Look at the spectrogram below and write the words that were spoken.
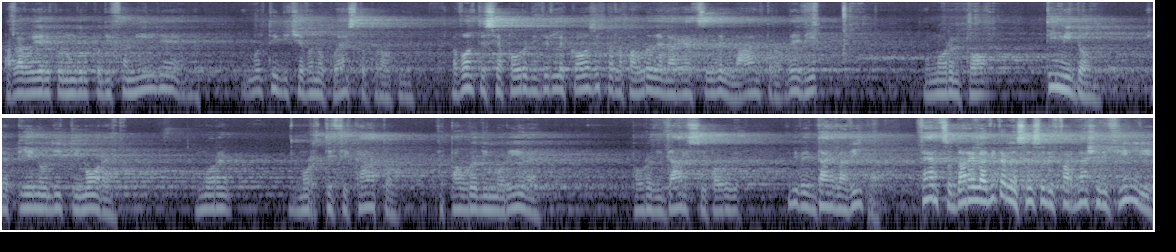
Parlavo ieri con un gruppo di famiglie e molti dicevano questo proprio. A volte si ha paura di dire le cose per la paura della reazione dell'altro, vedi? L'amore un po' timido, cioè pieno di timore, amore mortificato, che paura di morire, paura di darsi, paura di... Quindi devi dare la vita. Terzo, dare la vita nel senso di far nascere i figli,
